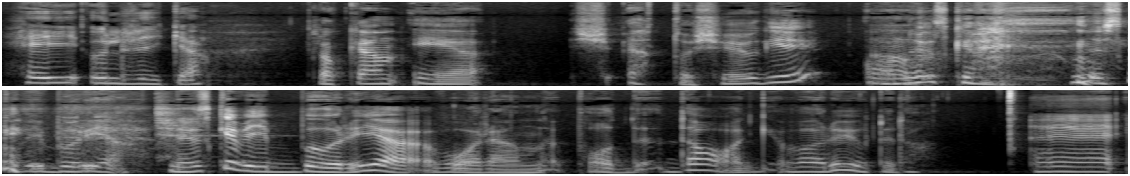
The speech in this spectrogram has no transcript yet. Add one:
Hej Ulrika. Klockan är 21.20 och Ja. nu, ska vi, Nu ska vi börja. nu ska vi börja våran podddag. Vad har du gjort idag? Eh,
